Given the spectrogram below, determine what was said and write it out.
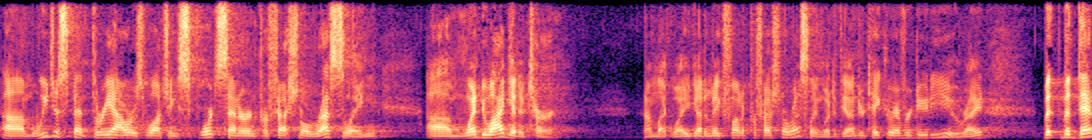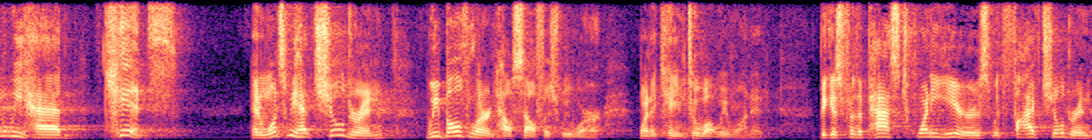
um, we just spent three hours watching Sports Center and professional wrestling. Um, when do I get a turn? And I'm like, well, you got to make fun of professional wrestling. What did The Undertaker ever do to you, right? But, but then we had kids. And once we had children, we both learned how selfish we were when it came to what we wanted. Because for the past 20 years, with five children,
